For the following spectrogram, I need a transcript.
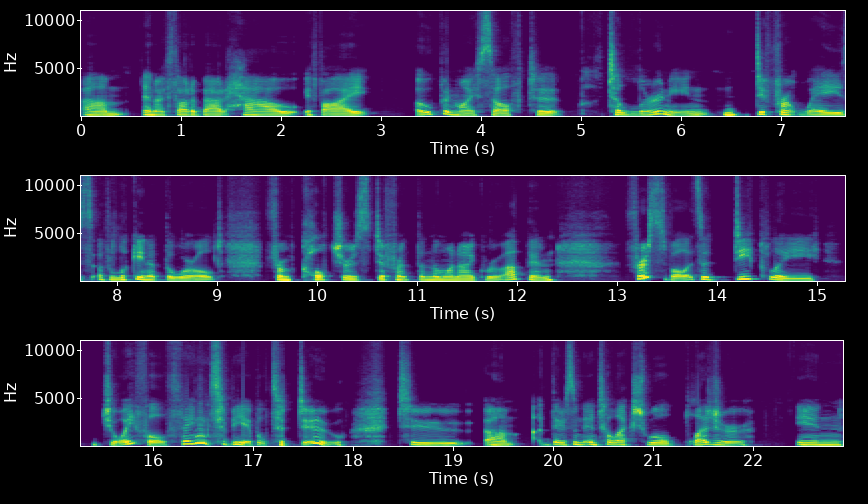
Um, and I've thought about how, if I open myself to to learning different ways of looking at the world from cultures different than the one I grew up in. First of all, it's a deeply joyful thing to be able to do to um, there's an intellectual pleasure in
